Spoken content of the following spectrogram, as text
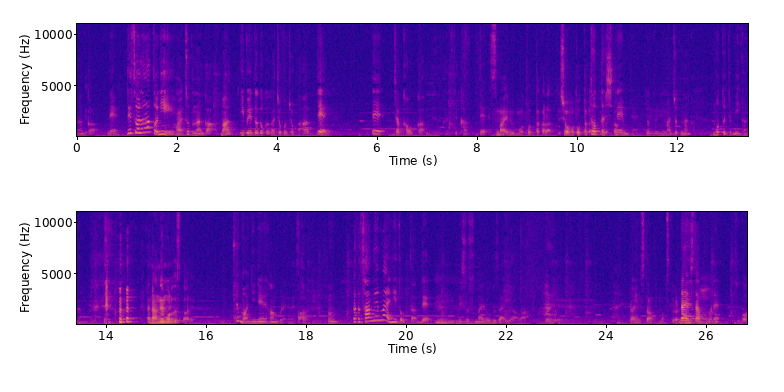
なんかね。でその後にはい。ちょっとなんか、まあイベントとかがちょこちょこあって、でじゃあ買おうかみたいな感じで買って。スマイルも撮ったからって賞も取ったから取ったしねみたいな。ちょっと今ちょっとなんか持っといてもいいかなみたいあ何年ものですかあれ？なでまあ2年半ぐらいじゃないですか。うん。だから3年前に取ったんでうん。 Best Smile of the Year は。ラインスタンプも作られて。ラインスタンプもね、すごい。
